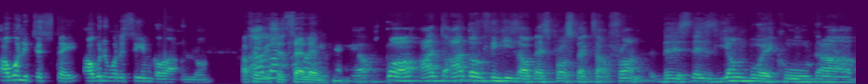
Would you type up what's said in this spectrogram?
I want him to stay. I wouldn't want to see him go out on loan. I think I we like- should sell him. Yeah, but I, I don't think he's our best prospect up front. There's there's young boy called uh,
